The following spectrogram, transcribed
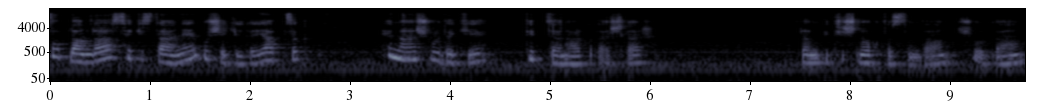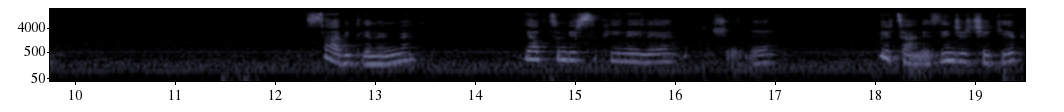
Toplamda 8 tane bu şekilde yaptık. Hemen şuradaki dipten arkadaşlar buranın bitiş noktasından şuradan sabitlememi yaptım bir sık iğne ile şöyle bir tane zincir çekip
